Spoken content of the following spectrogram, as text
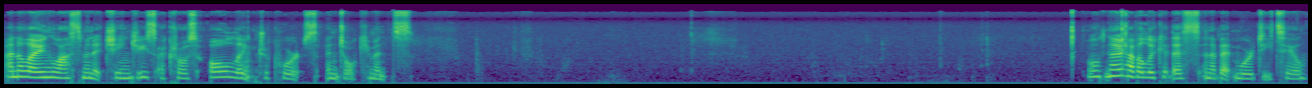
and allowing last minute changes across all linked reports and documents. We'll now have a look at this in a bit more detail.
